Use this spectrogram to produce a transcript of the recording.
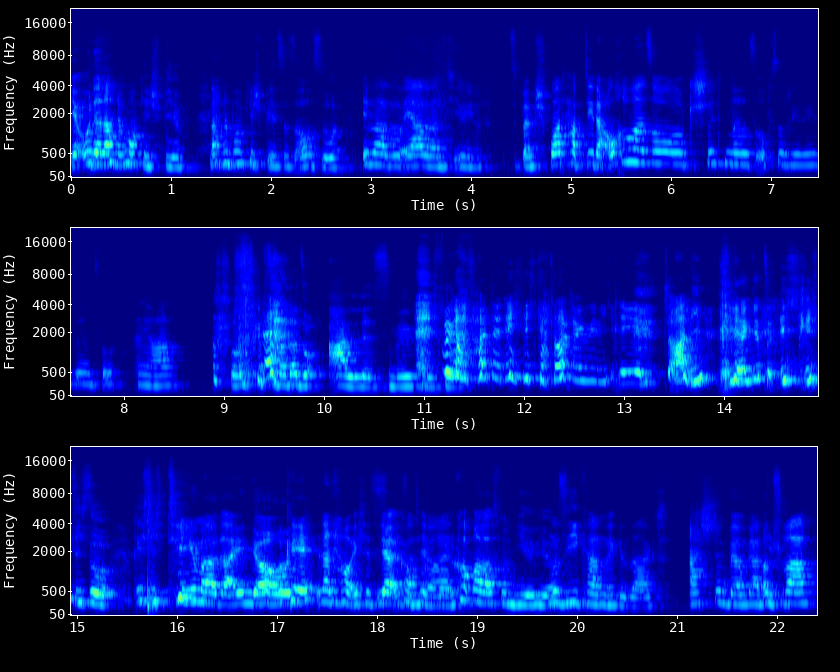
Ja, oder nach einem Hockeyspiel. Nach einem Hockeyspiel ist es auch so. Immer, ja, wenn man sich irgendwie. so. Beim Sport habt ihr da auch immer so geschnittenes Obst und Gemüse und so? Ja. Bei uns gibt es immer da so alles mögliche. Ich bin gerade heute richtig, ich kann heute irgendwie nicht reden. Charlie reagiert so, ich richtig so, richtig Thema reingehauen. Okay, dann hau ich jetzt Ja, komm, Thema rein. kommt mal was von dir hier. Musik haben wir gesagt. Ach stimmt, wir haben gerade... Und zwar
